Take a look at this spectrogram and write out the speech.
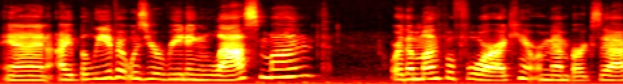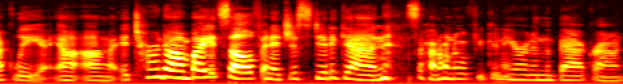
And I believe it was your reading last month or the month before. I can't remember exactly. Uh, uh, it turned on by itself and it just did again. So I don't know if you can hear it in the background.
